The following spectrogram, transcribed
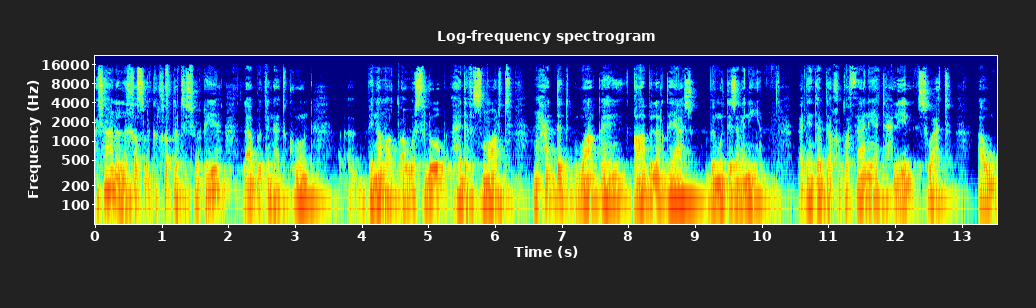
عشان نلخص لك الخطة التسويقية لابد أنها تكون بنمط أو أسلوب هدف سمارت محدد واقعي قابل للقياس بمدة زمنية بعدين تبدأ الخطوة الثانية تحليل سوات. أو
